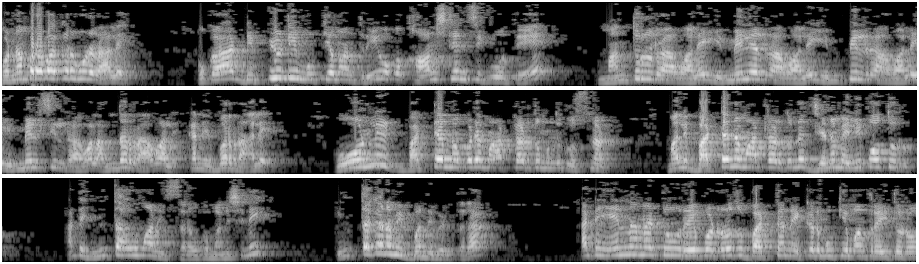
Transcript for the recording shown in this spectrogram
పొన్నం ప్రభాకర్ కూడా రాలే. ఒక డిప్యూటీ ముఖ్యమంత్రి ఒక కాన్స్టిట్యున్సీకి పోతే మంత్రులు రావాలి ఎమ్మెల్యేలు రావాలి ఎంపీలు రావాలి ఎమ్మెల్సీలు రావాలి అందరు రావాలి కానీ ఎవరు రాలే. ఓన్లీ బట్టన్న ఒకటే మాట్లాడుతూ ముందుకు వస్తున్నాడు. మళ్ళీ బట్టన్న మాట్లాడుతుంటే జనం వెళ్ళిపోతుర్రు. అంటే ఇంత అవమానిస్తారా ఒక మనిషిని? ఇంతగానం ఇబ్బంది పెడతారా? అంటే ఏందన్నట్టు రేపటి రోజు బట్టన్ ఎక్కడ ముఖ్యమంత్రి అవుతాడో?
